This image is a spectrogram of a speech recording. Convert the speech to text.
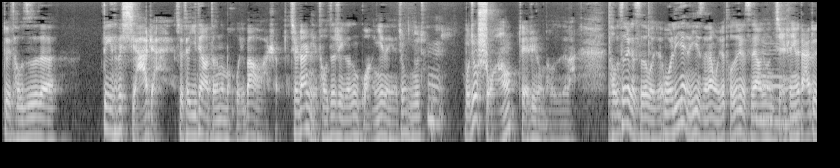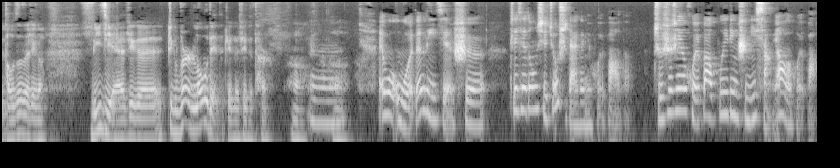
对投资的定义特别狭窄，所以他一定要得那么回报啊什么的。其实当然，你的投资是一个更广义的一个，就我就、嗯、我就爽，这也是一种投资，对吧？投资这个词，我觉得我理解你的意思，但我觉得投资这个词要用谨慎，嗯、因为大家对投资的这个。理解这个这个 very loaded 这个这个 term 啊，嗯，哎，我我的理解是这些东西就是带给你回报的，只是这些回报不一定是你想要的回报，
